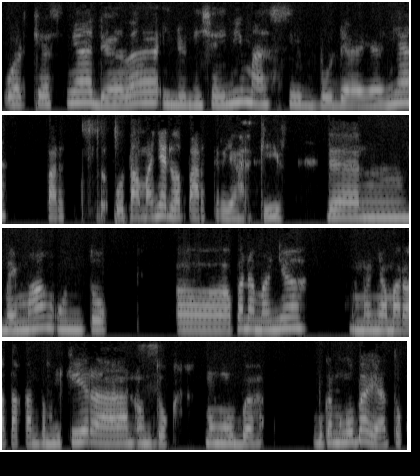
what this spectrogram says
word case-nya adalah Indonesia ini masih budayanya part utamanya adalah patriarki dan memang untuk uh, apa namanya menyamaratakan pemikiran untuk mengubah bukan mengubah ya untuk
